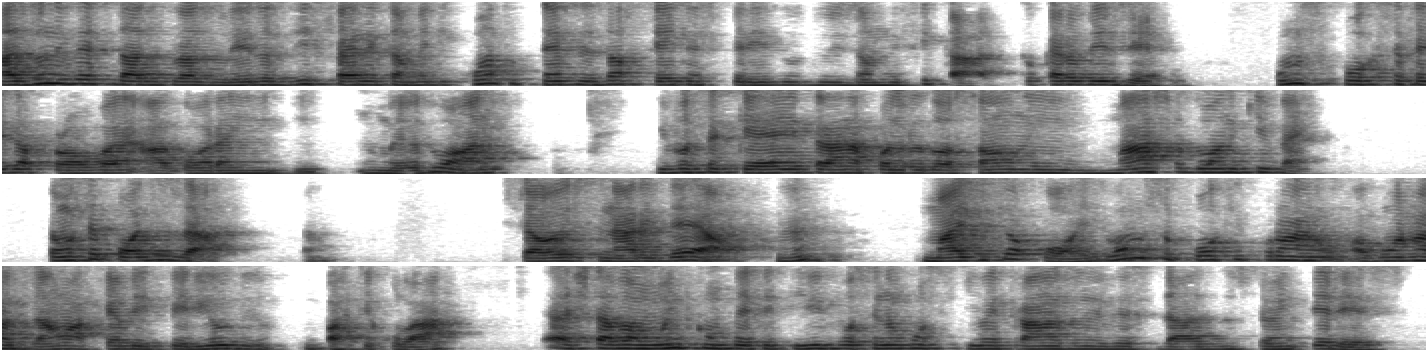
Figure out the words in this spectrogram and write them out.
As universidades brasileiras diferem também de quanto tempo eles aceitam esse período do exame unificado. O que eu quero dizer? Vamos supor que você fez a prova agora em, no meio do ano e você quer entrar na pós-graduação em março do ano que vem. Então você pode usar. Tá? Esse é o cenário ideal. Né? Mas o que ocorre? Vamos supor que por uma, alguma razão, aquele período em particular, ela estava muito competitiva e você não conseguiu entrar nas universidades do seu interesse.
